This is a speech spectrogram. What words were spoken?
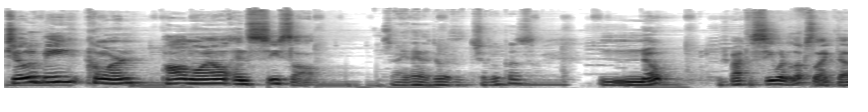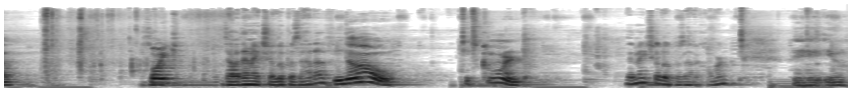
Chalupi corn, palm oil, and sea salt. Is there anything to do with chalupas? Nope. We're about to see what it looks like, though. Boink. Is that what they make chalupas out of? No. It's corn. They make chalupas out of corn. I hate you.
